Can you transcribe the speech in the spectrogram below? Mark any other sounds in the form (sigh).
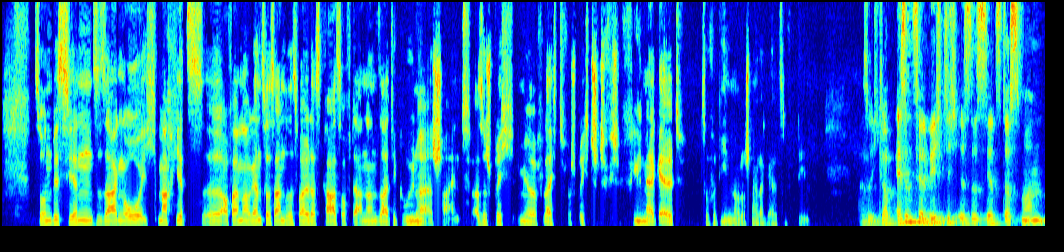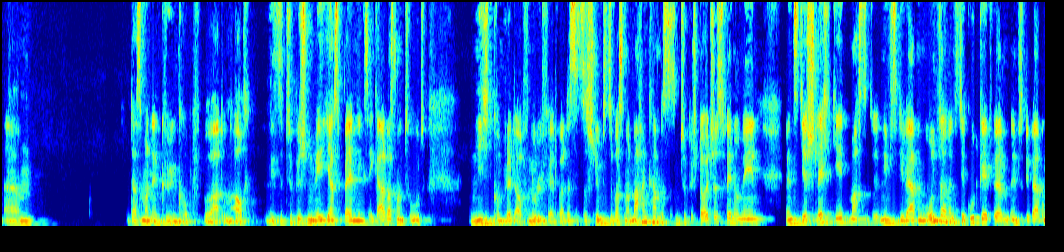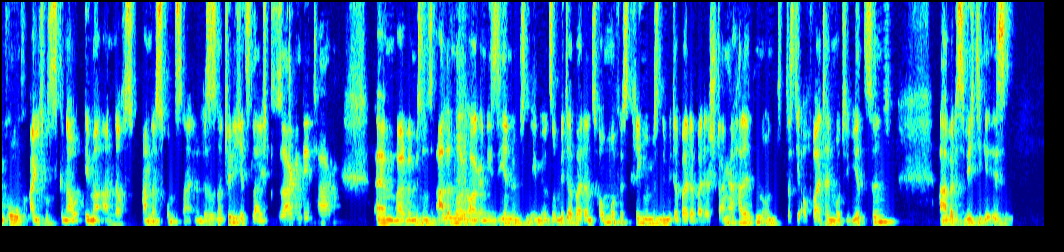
so ein bisschen zu sagen, oh, ich mache jetzt äh, auf einmal ganz was anderes, weil das Gras auf der anderen Seite grüner erscheint. Also sprich, mir vielleicht verspricht viel mehr Geld zu verdienen oder schneller Geld zu verdienen. Also ich glaube, essentiell wichtig ist es jetzt, dass man ähm dass man einen kühlen Kopf bewahrt und auch diese typischen Media-Spendings, egal was man tut, nicht komplett auf Null fährt, weil das ist das Schlimmste, was man machen kann. Das ist ein typisch deutsches Phänomen. Wenn es dir schlecht geht, machst du, nimmst du die Werbung runter. Wenn es dir gut geht, nimmst du die Werbung hoch. Eigentlich muss es genau immer anders, andersrum sein. Und das ist natürlich jetzt leicht zu sagen in den Tagen, ähm, weil wir müssen uns alle neu organisieren. Wir müssen irgendwie unsere Mitarbeiter ins Homeoffice kriegen. Wir müssen die Mitarbeiter bei der Stange halten und dass die auch weiterhin motiviert sind. Aber das Wichtige ist,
